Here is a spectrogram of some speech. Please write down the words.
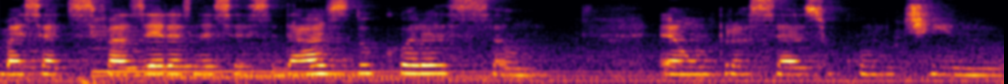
Mas satisfazer as necessidades do coração é um processo contínuo.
